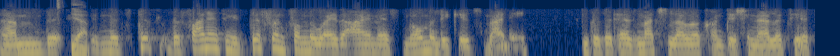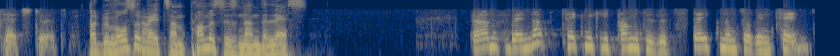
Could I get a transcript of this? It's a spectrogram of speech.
Um, the, yeah. diff- the financing is different from the way the IMF normally gives money because it has much lower conditionality attached to it. But we've also made some promises nonetheless. Um, they're not technically promises, it's statements of intent.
